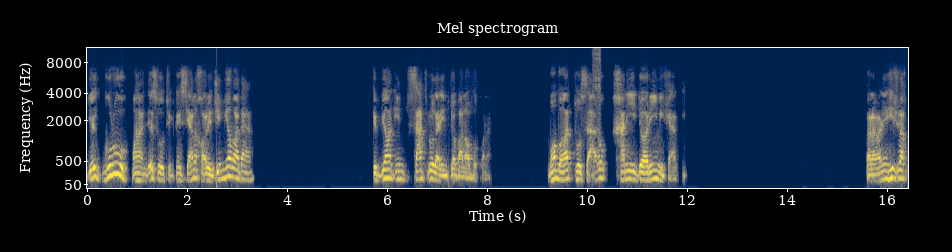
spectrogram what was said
یک گروه مهندس و تکنیسیان خارجی می آمدن که بیان این سطح رو در اینجا بنا بکنن. ما باید توسعه رو خریداری می کردیم بنابراین هیچ وقت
